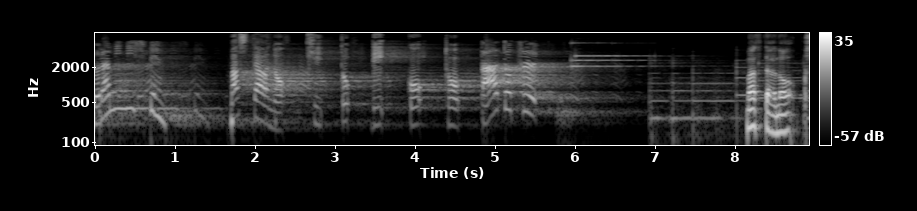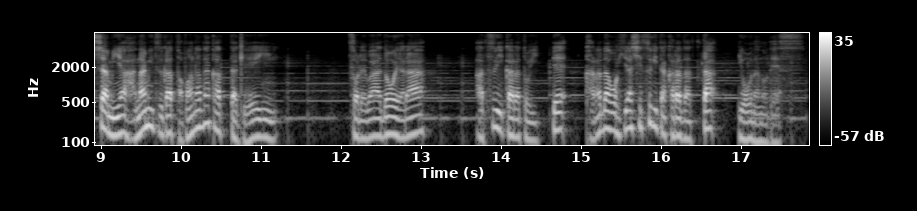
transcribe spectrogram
空耳視点。マスターのきとりごとパマスターのくしゃみや鼻水が止まらなかった原因。それはどうやら暑いからといって体を冷やしすぎたからだったようなのです。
